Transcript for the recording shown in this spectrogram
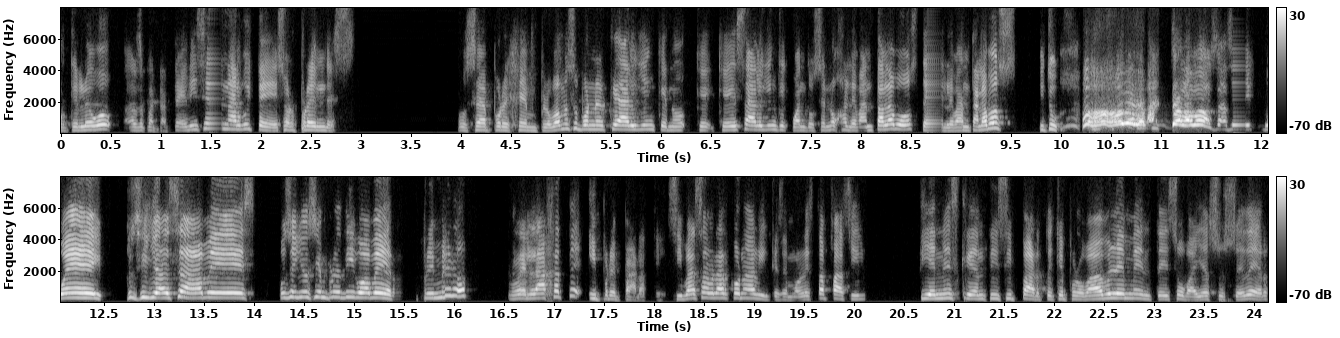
porque luego, haz de cuenta, te dicen algo y te sorprendes. O sea, por ejemplo, vamos a suponer que alguien que no, que, que es alguien que cuando se enoja levanta la voz, te levanta la voz. Y tú, ¡ah, me levanta la voz! Así, güey, pues si ya sabes. O sea, yo siempre digo, a ver, primero relájate y prepárate. Si vas a hablar con alguien que se molesta fácil, tienes que anticiparte que probablemente eso vaya a suceder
